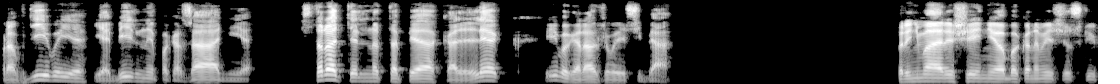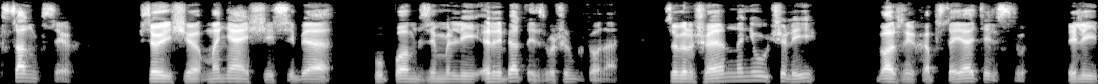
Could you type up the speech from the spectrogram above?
правдивые и обильные показания, старательно топя коллег и выгораживая себя. Принимая решение об экономических санкциях, все еще манящий себя пупом земли ребята из Вашингтона совершенно не учли важных обстоятельств или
